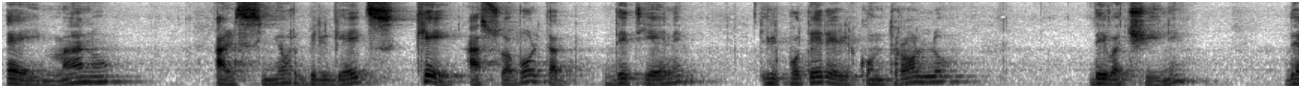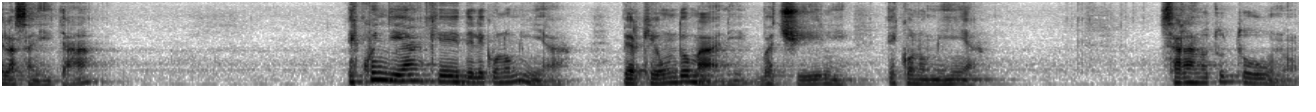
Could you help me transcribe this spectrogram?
è in mano al signor Bill Gates che a sua volta detiene il potere e il controllo dei vaccini, della sanità e quindi anche dell'economia, perché un domani vaccini, economia, saranno tutto uno.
